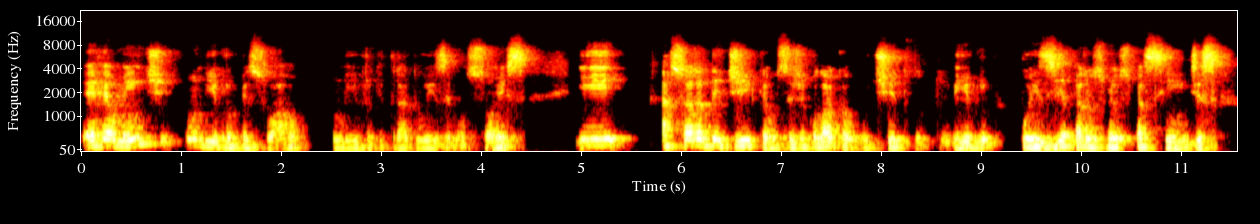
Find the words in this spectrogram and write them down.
é realmente um livro pessoal, um livro que traduz emoções e a senhora dedica, ou seja, coloca o título do livro Poesia para os meus pacientes.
